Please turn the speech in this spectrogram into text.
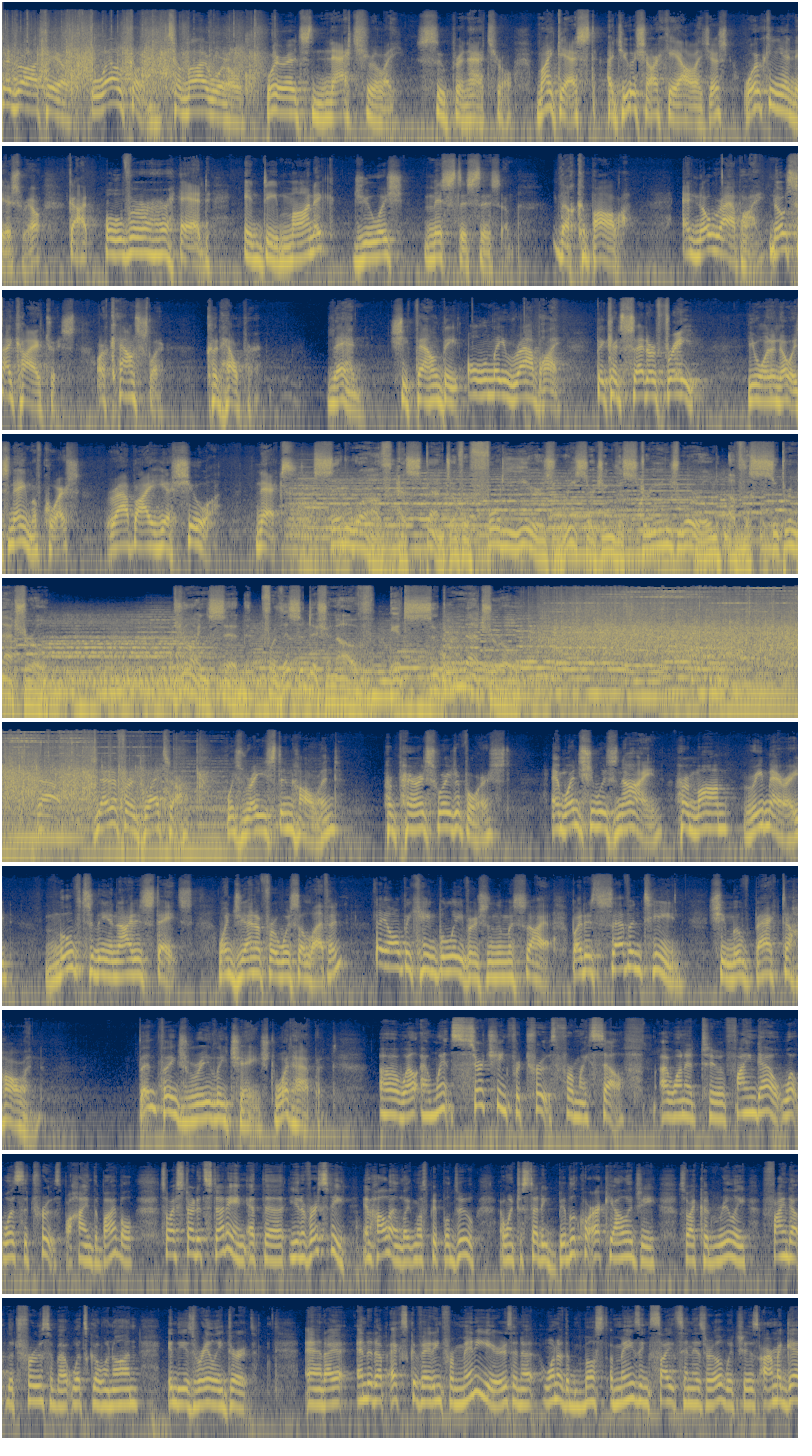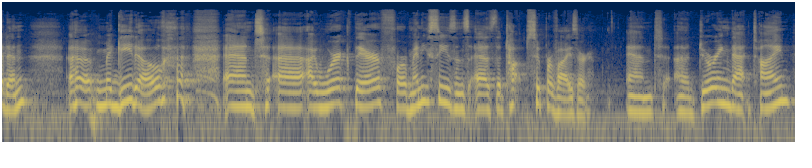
Sid Roth here. Welcome to my world where it's naturally supernatural. My guest, a Jewish archaeologist working in Israel, got over her head in demonic Jewish mysticism, the Kabbalah. And no rabbi, no psychiatrist or counselor could help her. Then she found the only rabbi that could set her free. You want to know his name, of course Rabbi Yeshua. Next. Sid Roth has spent over 40 years researching the strange world of the supernatural. Join Sid for this edition of It's Supernatural. Now, Jennifer Guetta was raised in Holland. Her parents were divorced. And when she was nine, her mom remarried, moved to the United States. When Jennifer was 11, they all became believers in the Messiah. But at 17, she moved back to Holland. Then things really changed. What happened? Uh, well, I went searching for truth for myself. I wanted to find out what was the truth behind the Bible. So I started studying at the university in Holland, like most people do. I went to study biblical archaeology so I could really find out the truth about what's going on in the Israeli dirt. And I ended up excavating for many years in a, one of the most amazing sites in Israel, which is Armageddon, uh, Megiddo. and uh, I worked there for many seasons as the top supervisor. And uh, during that time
